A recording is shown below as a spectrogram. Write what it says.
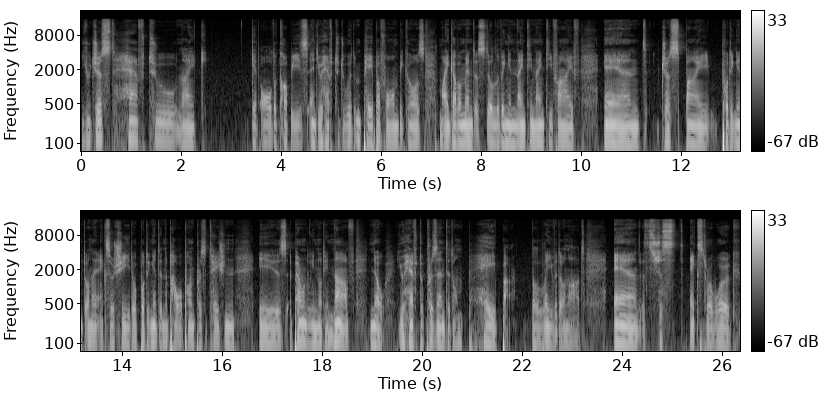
You just have to like get all the copies and you have to do it in paper form because my government is still living in 1995 and just by putting it on an Excel sheet or putting it in a PowerPoint presentation is apparently not enough. No, you have to present it on paper, believe it or not. And it's just extra work,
